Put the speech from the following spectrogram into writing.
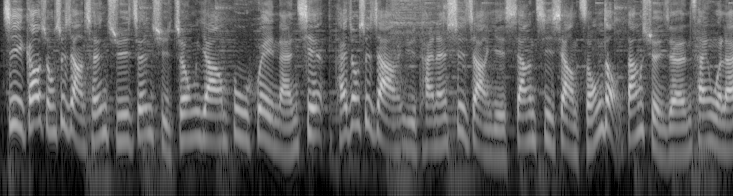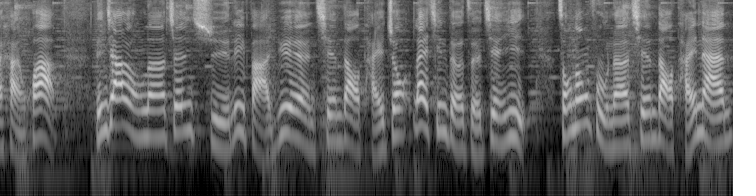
继高雄市长陈菊争取中央部会南迁，台中市长与台南市长也相继向总统当选人蔡英文来喊话。林佳龙呢争取立法院迁到台中，赖清德则建议总统府呢迁到台南。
